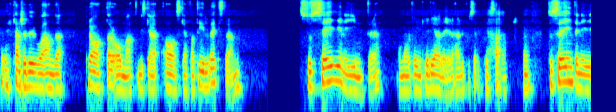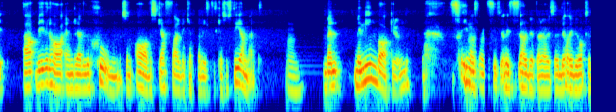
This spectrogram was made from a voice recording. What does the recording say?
kanske du och andra pratar om att vi ska avskaffa tillväxten så säger ni inte, om jag får inkludera dig i det här, du får säga, så säger inte ni ja, vi vill ha en revolution som avskaffar det kapitalistiska systemet. Mm. Men med min bakgrund i någon slags socialistisk arbetarrörelse, det har ju du också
